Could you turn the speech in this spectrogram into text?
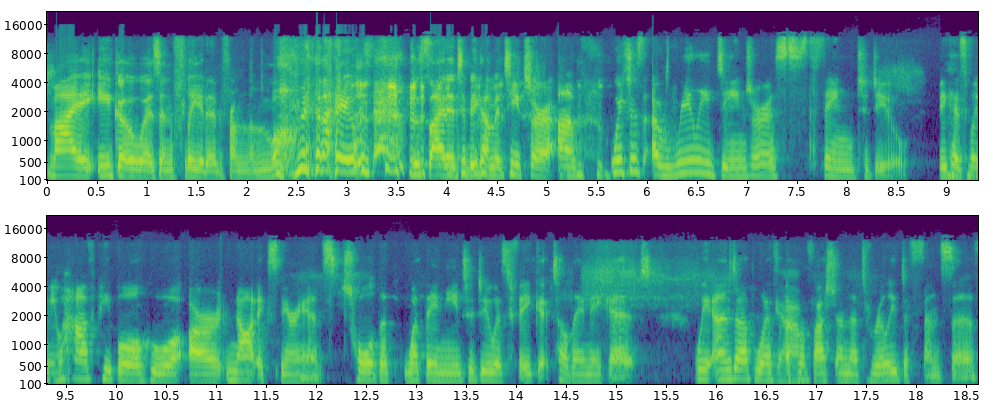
my ego was inflated from the moment I was decided to become a teacher, um, which is a really dangerous thing to do because when you mm-hmm. have people who are not experienced told that what they need to do is fake it till they make it we end up with yeah. a profession that's really defensive.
